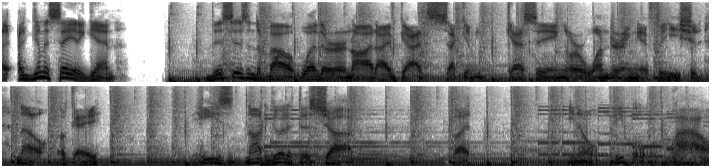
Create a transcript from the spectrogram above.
I, I'm going to say it again. This isn't about whether or not I've got second guessing or wondering if he should. No, okay. He's not good at this job. But you know, people, wow,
